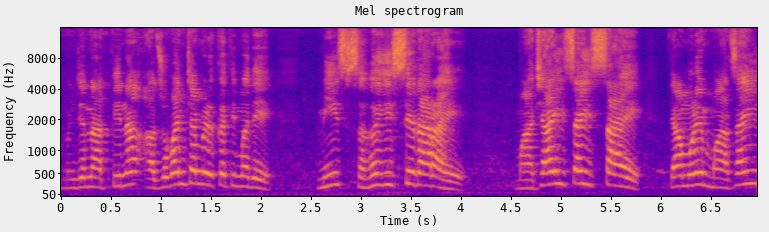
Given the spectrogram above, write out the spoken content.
म्हणजे नातीनं आजोबांच्या मिळकतीमध्ये मी सहहिस्सेदार आहे माझ्या आईचा हिस्सा आहे त्यामुळे माझाही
